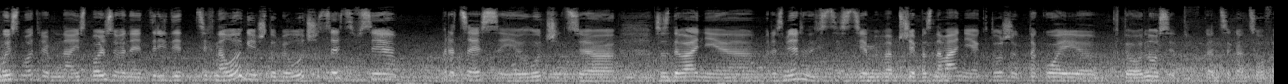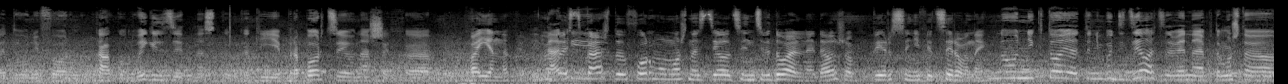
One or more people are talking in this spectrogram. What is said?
Мы смотрим на использованные 3D-технологии, чтобы улучшить эти все процессы и улучшить э, создавание размерных систем и вообще познавание, кто же такой, кто носит, в конце концов, эту униформу, как он выглядит, какие пропорции у наших э, военных. Ну, то есть каждую форму можно сделать индивидуальной, да, уже персонифицированной? Ну, никто это не будет делать, наверное, потому что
